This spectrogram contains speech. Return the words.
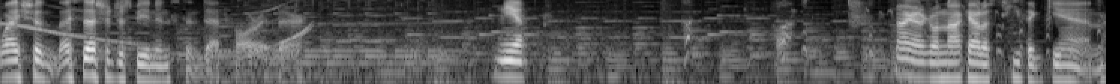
Why should I that should just be an instant death fall right there? Yeah. Now I gotta go knock out his teeth again.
